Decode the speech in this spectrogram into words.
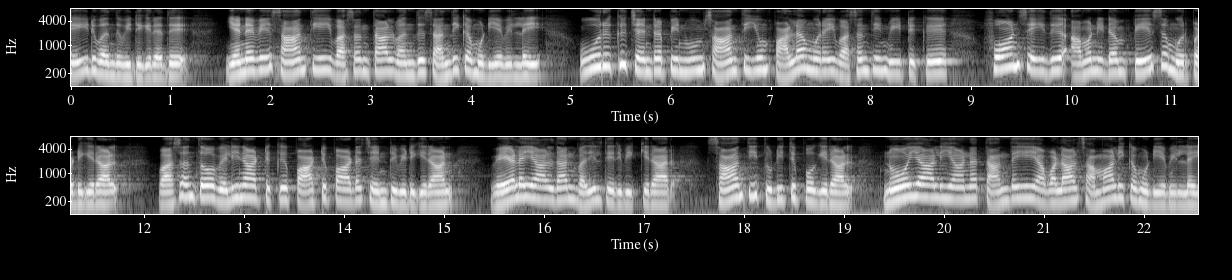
ரெய்டு வந்து விடுகிறது. எனவே சாந்தியை வசந்தால் வந்து சந்திக்க முடியவில்லை. ஊருக்கு சென்ற பின்பும் சாந்தியும் பல முறை வசந்தின் வீட்டுக்கு ஃபோன் செய்து அவனிடம் பேச முற்படுகிறாள். வசந்தோ வெளிநாட்டுக்கு பாட்டு பாட சென்று விடுகிறான். வேலையால் தான் பதில் தெரிவிக்கிறார். சாந்தி துடித்து போகிறாள். நோயாளியான தந்தையை அவளால் சமாளிக்க முடியவில்லை.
